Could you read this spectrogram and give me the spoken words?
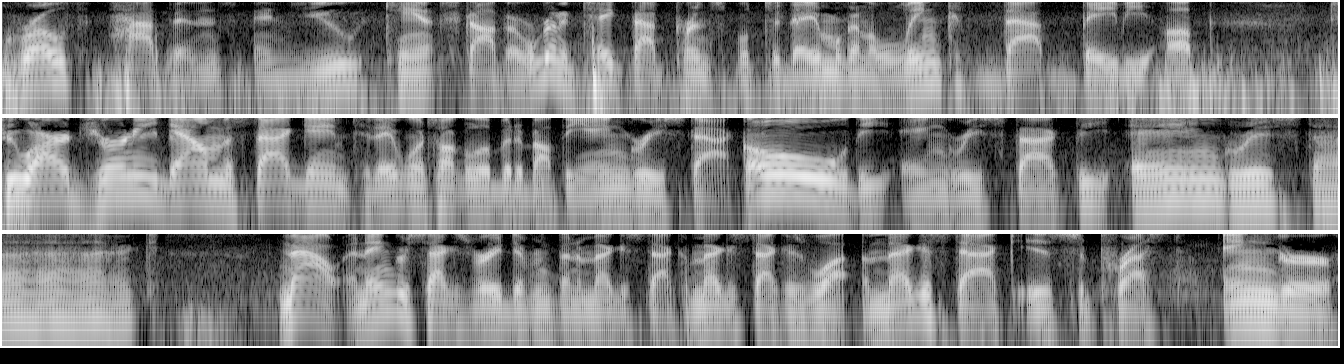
Growth happens and you can't stop it. We're going to take that principle today and we're going to link that baby up to our journey down the stack game. Today, we're going to talk a little bit about the angry stack. Oh, the angry stack, the angry stack. Now, an anger stack is very different than a mega stack. A mega stack is what? A mega stack is suppressed anger.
